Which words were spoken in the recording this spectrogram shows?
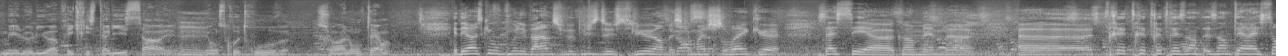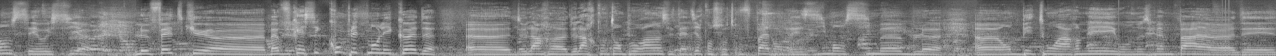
mais le lieu après cristallise ça et, hmm. et on se retrouve sur un long terme. Et d'ailleurs, est-ce que vous pouvez nous parler un petit peu plus de ce lieu hein, Parce que moi, je trouverais que ça, c'est euh, quand même euh, euh, très, très, très, très intéressant. C'est aussi le fait que bah, vous cassez complètement les codes de l'art de l'art contemporain, c'est-à-dire qu'on se retrouve pas dans des immenses immeubles en béton armé où on n'ose même pas des,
